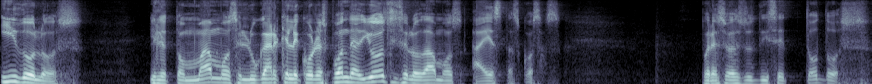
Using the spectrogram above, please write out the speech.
ídolos y le tomamos el lugar que le corresponde a Dios y se lo damos a estas cosas. Por eso Jesús dice todos.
